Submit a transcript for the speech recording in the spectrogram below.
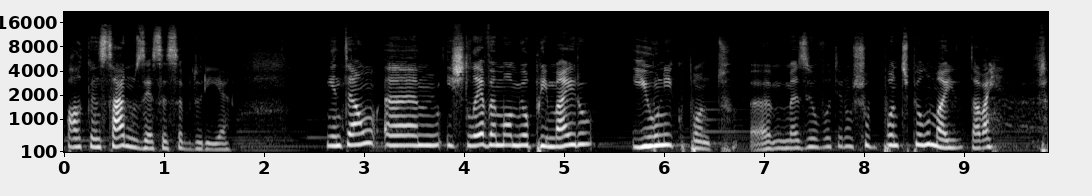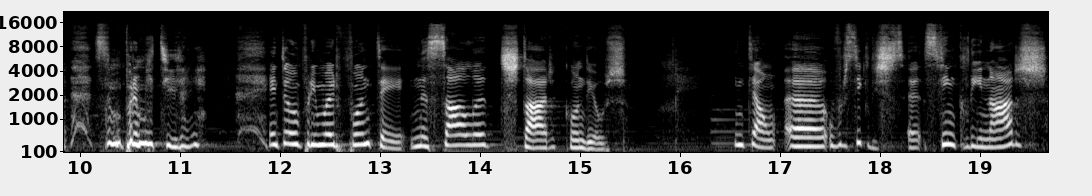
para alcançarmos essa sabedoria. Então, um, isto leva-me ao meu primeiro e único ponto, uh, mas eu vou ter uns subpontos pelo meio, está bem? Se me permitirem. Então, o primeiro ponto é na sala de estar com Deus. Então, uh, o versículo diz: se inclinares,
